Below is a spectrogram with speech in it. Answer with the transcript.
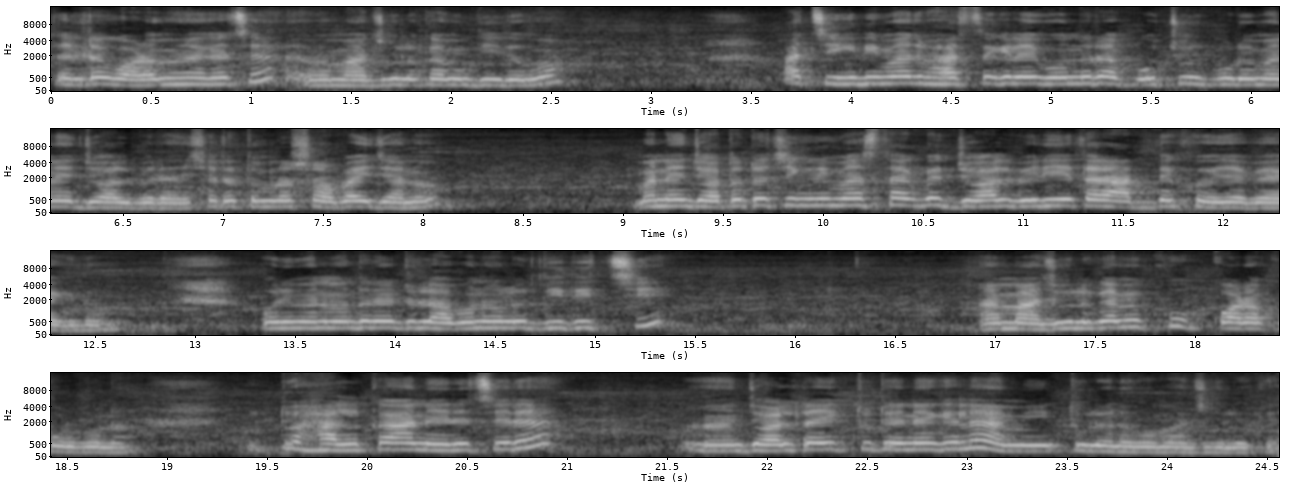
তেলটা গরম হয়ে গেছে, এবার মাছগুলোকে আমি দিয়ে দেবো। আর চিংড়ি মাছ ভাজতে গেলে বন্ধুরা প্রচুর পরিমাণে জল বেরোয়, সেটা তোমরা সবাই জানো। মানে যতটা চিংড়ি মাছ থাকবে, জল বেরিয়ে তার আর্ধেক হয়ে যাবে একদম। পরিমাণ মতন একটু লবণ, হলুদ দিয়ে দিচ্ছি। আর মাছগুলোকে আমি খুব কড়া করব না। একটু হালকা নেড়ে চেড়ে জলটা একটু টেনে গেলে আমি তুলে নেব মাছগুলোকে।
